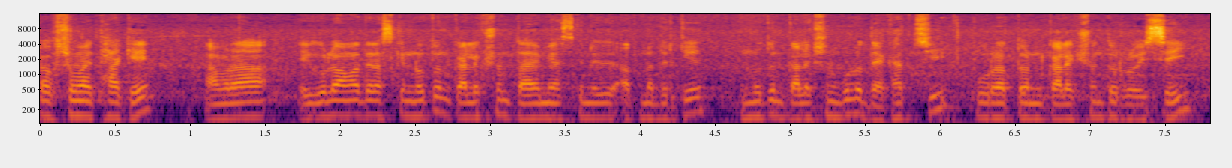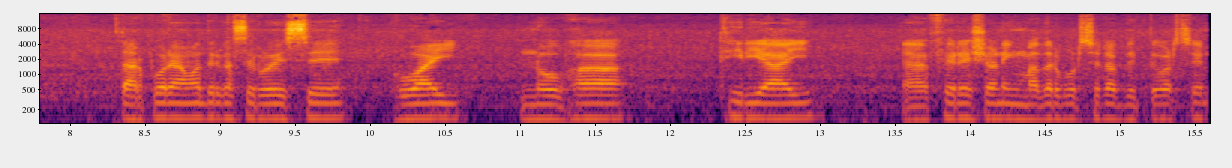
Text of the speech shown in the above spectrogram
সব সময় থাকে। আমরা এগুলো আমাদের আজকে নতুন কালেকশন তাই আমি আজকে আপনাদেরকে নতুন কালেকশনগুলো দেখাচ্ছি। পুরাতন কালেকশন তো রয়েছেই। তারপরে আমাদের কাছে রয়েছে Huawei Nova three i fresh running motherboard set দেখতে পাচ্ছেন।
